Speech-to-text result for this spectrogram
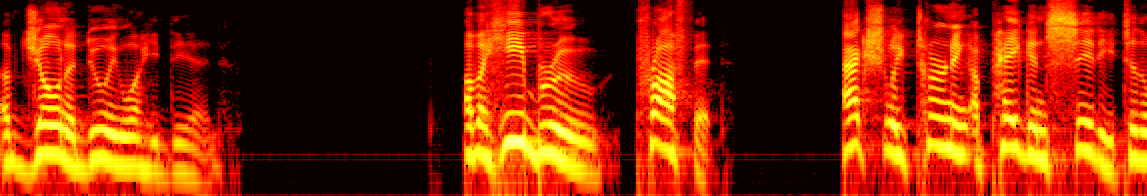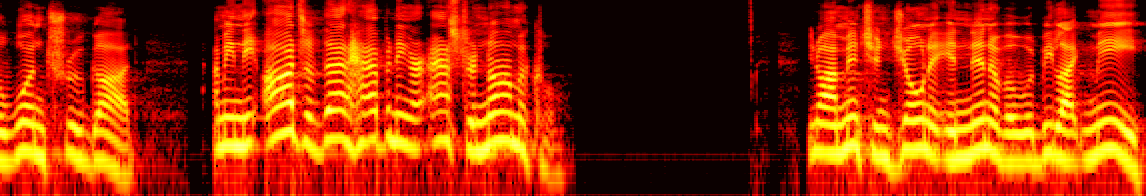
of Jonah doing what he did? Of a Hebrew prophet actually turning a pagan city to the one true God? I mean, the odds of that happening are astronomical. You know, I mentioned Jonah in Nineveh would be like me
